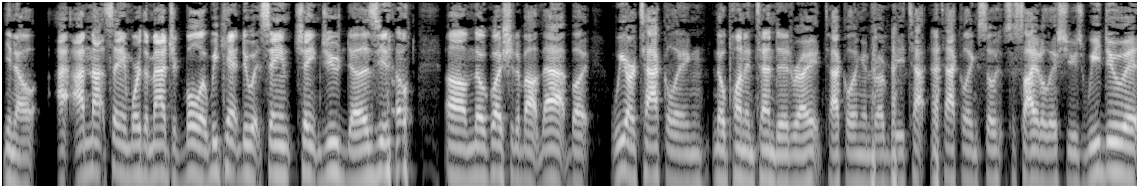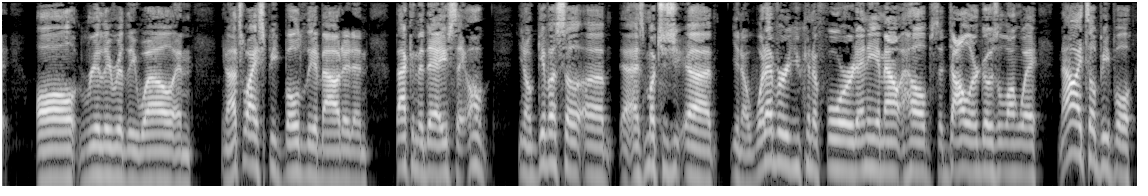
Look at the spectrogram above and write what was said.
you know, I, am not saying we're the magic bullet. We can't do what Saint Saint Jude does, you know. Um, no question about that. But we are tackling, no pun intended, right? Tackling in rugby, ta- tackling so- societal issues. We do it all really, really well, and you know that's why I speak boldly about it. And back in the day, I used to say, oh. You know, give us a, as much as you, uh, you know, whatever you can afford. Any amount helps. A dollar goes a long way. Now I tell people,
